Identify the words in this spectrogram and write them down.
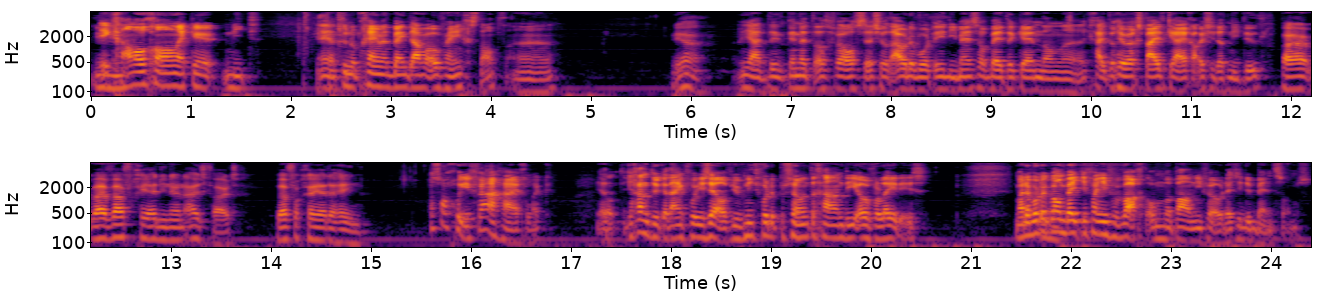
Ik Mhm. ga wel gewoon lekker niet. En toen op een gegeven moment ben ik daar wel overheen gestapt. Eh, Ja. ja, ik denk net als, wel als, als je wat ouder wordt en je die mensen wat beter kent, dan eh, ga je toch heel erg spijt krijgen als je dat niet doet. Maar waar, waarvoor ga jij nu naar een uitvaart? Waarvoor ga jij daarheen? Dat is wel een goede vraag eigenlijk. Ja, je gaat natuurlijk uiteindelijk voor jezelf. Je hoeft niet voor de persoon te gaan die overleden is. Maar er wordt ook wel een beetje van je verwacht op een bepaald niveau dat je er bent soms.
